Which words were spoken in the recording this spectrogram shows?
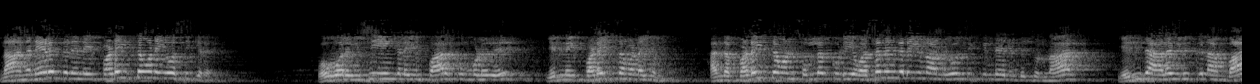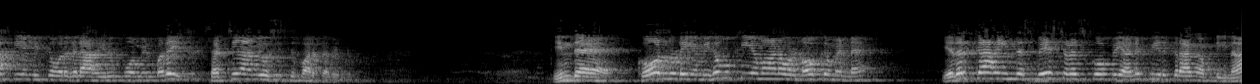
நான் அந்த நேரத்தில் என்னை படைத்தவனை யோசிக்கிறேன். ஒவ்வொரு விஷயங்களையும் பார்க்கும் பொழுது என்னை படைத்தவனையும் அந்த படைத்தவன் சொல்லக்கூடிய வசனங்களையும் நான் யோசிக்கின்றேன் என்று சொன்னால் எந்த அளவிற்கு நாம் பாக்கியமிக்கவர்களாக இருப்போம் என்பதை சற்று நாம் யோசித்து பார்க்க வேண்டும். இந்த கோளுடைய மிக முக்கியமான ஒரு நோக்கம் என்ன? எதற்காக இந்த ஸ்பேஸ் டெலஸ்கோப்பை அனுப்பி இருக்கிறாங்க அப்படின்னா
